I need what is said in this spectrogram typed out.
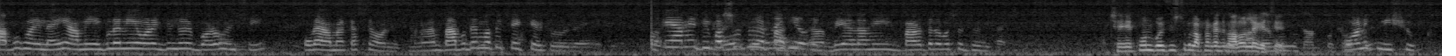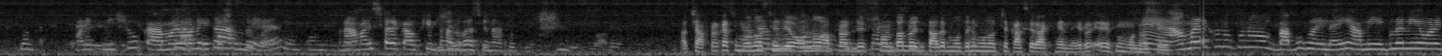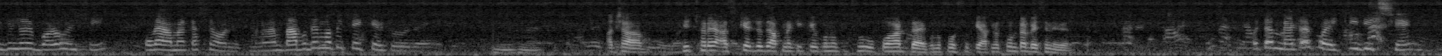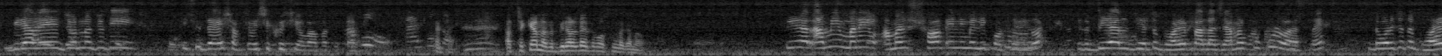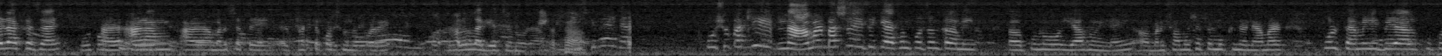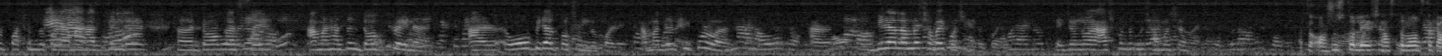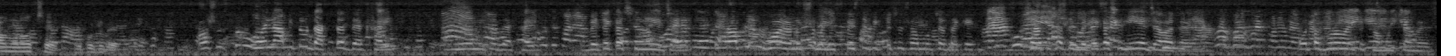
বাবু হয় নাই। আমি এগুলো নিয়ে অনেকদিন ধরে বড় হয়েছি। ওরা আমার কাছে অনেক। মানে আমি বাবুদের মতো টেক কেয়ার করে দেয়। ওকে আমি দুই বছর ধরে পাই বিড়াল আমি বারো তেরো বছর ধরে পাই। আচ্ছা এর কোন বৈশিষ্ট্যগুলো আপনার কাছে ভালো লেগেছে? ও অনেক মিশুক। অনেক মিশুক। আমার অনেক পছন্দ করে। মানে আমার ছাড়া কাউকে ভালোবাসে না। আচ্ছা আপনার কাছে মনে হচ্ছে যে অন্য আপনার যে সন্তান রয়েছে তাদের মধ্যে মনে হচ্ছে কাছে রাখেন? এরকম মনে হচ্ছে? হ্যাঁ আমার এখনও কোনো বাবু হয় নাই। আমি এগুলো নিয়ে অনেকদিন ধরে বড় হয়েছি। ওরা আমার কাছে অনেক। মানে আমি বাবুদের মতো টেক কেয়ার করে দেয়। আচ্ছা ফিউচারে আজকে যদি আপনাকে কেউ কোনো কিছু উপহার দেয় কোনো পশুকে আপনি কোনটা বেছে নেবেন? ওটা ম্যাটার করে কি দিচ্ছে। বিড়ালের জন্য যদি কিছু দেয় সবচেয়ে বেশি খুশি হব আপাতত। আচ্ছা কেন? বিড়ালটাই তো পছন্দ কেন? বিড়াল আমি মানে আমার সব অ্যানিমেলই পছন্দ। কিন্তু বিড়াল যেহেতু ঘরে পালা যায় আমার কুকুরও আছে কিন্তু ওরা যেহেতু ঘরে রাখা যায় আর আরাম আর আমাদের সাথে থাকতে পছন্দ করে ভালো লাগে এর জন্য ওরা। আচ্ছা। পশু পাখি না আমার বাসায় এই থেকে এখন পর্যন্ত আমি কোনো ইয়া হয় নাই মানে সমস্যার সম্মুখীন হই নাই। আমার ফুল ফ্যামিলি বিড়াল কুকুর পছন্দ করে আমার হাজবেন্ডের ডগ আছে আমার হাজবেন্ড ডগ ট্রেনার আর ও বিড়াল পছন্দ করে আমাদের কুকুরও আছে আর বিড়াল আমরা সবাই পছন্দ করি এই জন্য আজ পর্যন্ত কোনো সমস্যা হয় না আচ্ছা অসুস্থ হলে স্বাস্থ্য ব্যবস্থা কেমন মনে হচ্ছে অসুস্থ হইলে আমি তো ডাক্তার দেখাই নিয়মিত দেখাই বেটের কাছে নিয়ে যাই প্রবলেম হয় অনেক সময় স্পেসিফিক কিছু সমস্যা থাকে সাথে সাথে বেটের কাছে নিয়ে যাওয়া যায় না ও তখনও একটু সমস্যা হয়েছে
